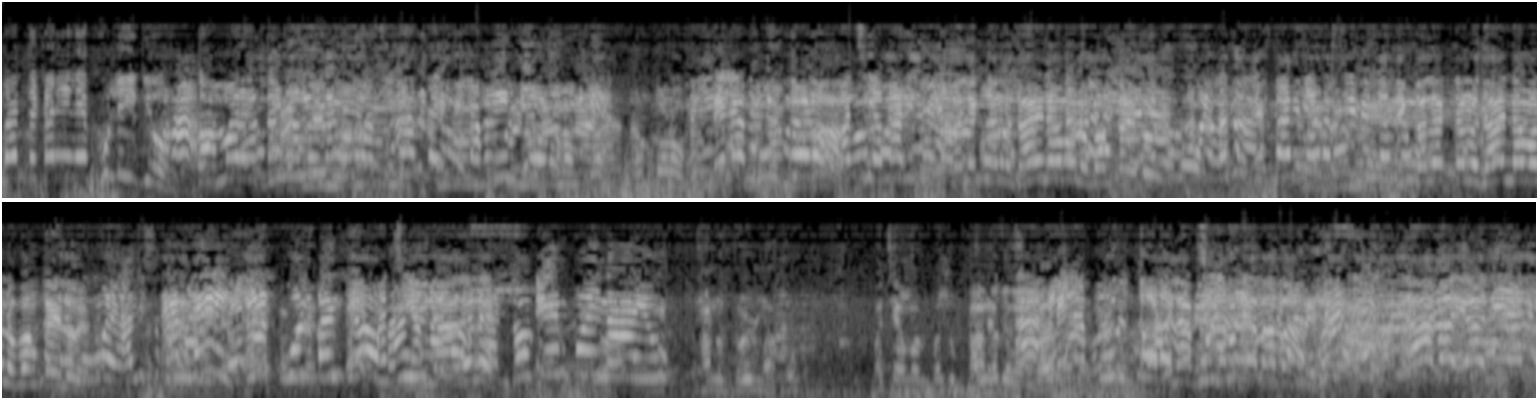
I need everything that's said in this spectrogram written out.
કેમ કરીને ખુલી ગયો. તો અમારે પેલા પુલ તોડો. પેલા પુલ તોડો. પછી જાહેરનામાનો ભંગ કરેલો જાહેરનામાનો પુલ બંધ થયો. પછી કેમ કોઈ ના આવ્યું? આનું તોડી નાખો. પછી અમારું બધું પુલ તોડો બાબા આ ભાઈ આ નહીં આ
